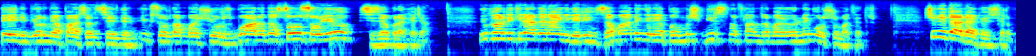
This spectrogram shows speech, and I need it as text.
Beğenip yorum yaparsanız sevinirim. İlk sorudan başlıyoruz. Bu arada son soruyu size bırakacağım. Yukarıdakilerden hangileri zamana göre yapılmış bir sınıflandırmaya örnek oluşturmaktadır? Şimdi değerli arkadaşlarım.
